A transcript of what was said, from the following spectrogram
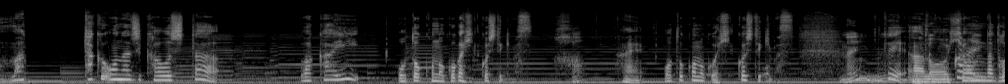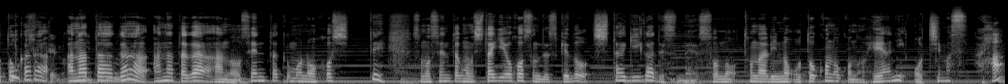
全く同じ顔した若い男の子が引っ越してきます。は？はい、男の子が引っ越してきます。何？で、あのひょんなことからあなたががあなたがあの洗濯物を干してその洗濯物下着を干すんですけど下着がですねその隣の男の子の部屋に落ちます。はい。は？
